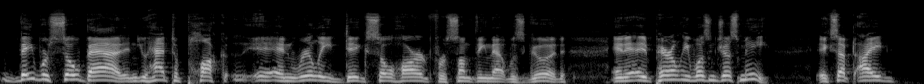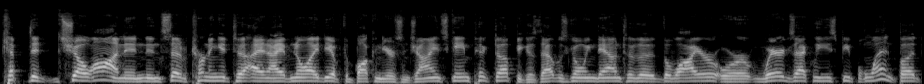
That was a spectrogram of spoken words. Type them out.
They were so bad, and you had to pluck and really dig so hard for something that was good. And it apparently wasn't just me, except I kept the show on and instead of turning it to and I have no idea if the Buccaneers and Giants game picked up because that was going down to the the wire or where exactly these people went but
